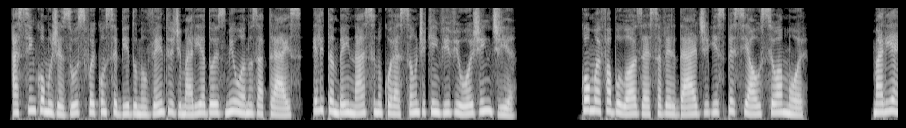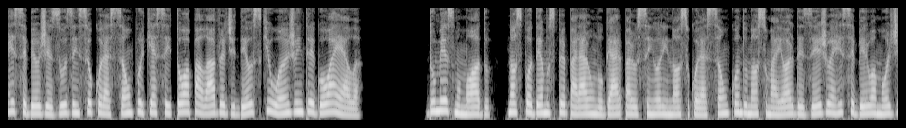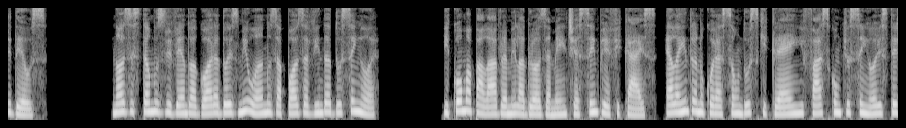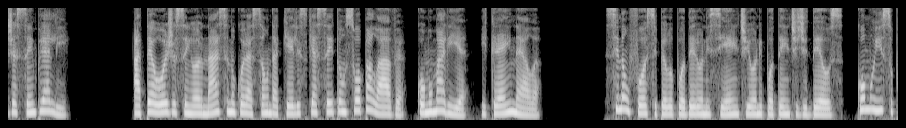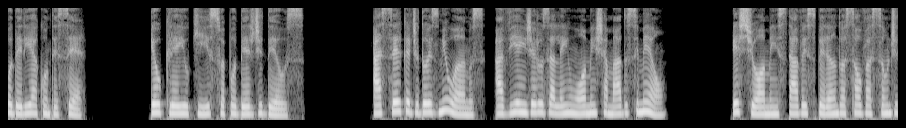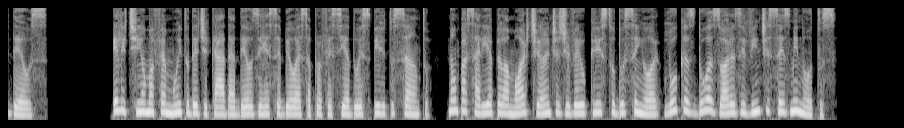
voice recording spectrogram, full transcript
Assim como Jesus foi concebido no ventre de Maria dois mil anos atrás, ele também nasce no coração de quem vive hoje em dia. Como é fabulosa essa verdade e especial o seu amor. Maria recebeu Jesus em seu coração porque aceitou a palavra de Deus que o anjo entregou a ela. Do mesmo modo, nós podemos preparar um lugar para o Senhor em nosso coração quando nosso maior desejo é receber o amor de Deus. Nós estamos vivendo agora dois mil anos após a vinda do Senhor. E como a palavra milagrosamente é sempre eficaz, ela entra no coração dos que creem e faz com que o Senhor esteja sempre ali. Até hoje o Senhor nasce no coração daqueles que aceitam Sua palavra, como Maria, e creem nela. Se não fosse pelo poder onisciente e onipotente de Deus, como isso poderia acontecer? Eu creio que isso é poder de Deus. Há cerca de dois mil anos, havia em Jerusalém um homem chamado Simeão. Este homem estava esperando a salvação de Deus. Ele tinha uma fé muito dedicada a Deus e recebeu essa profecia do Espírito Santo. Não passaria pela morte antes de ver o Cristo do Senhor. Lucas 2 horas e 26 minutos.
